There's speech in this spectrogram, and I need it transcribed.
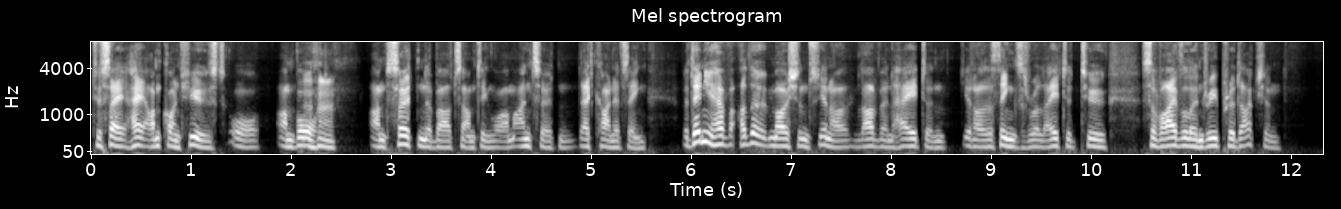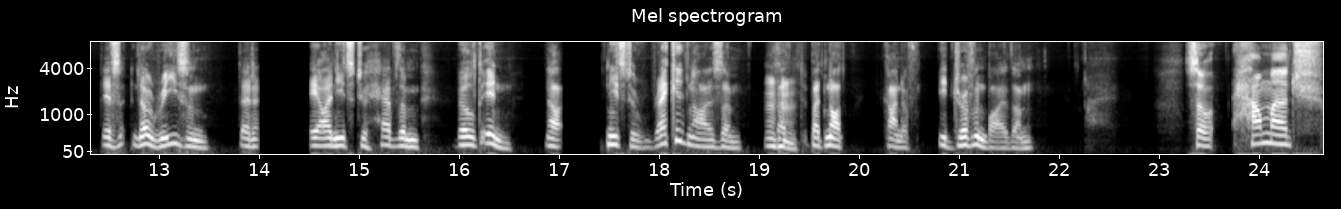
to say, hey, I'm confused or I'm bored, Mhm. I'm certain about something or I'm uncertain, that kind of thing. But then you have other emotions, you know, love and hate and, you know, the things related to survival and reproduction. There's no reason that AI needs to have them built in. Now, it needs to recognize them, Mhm. but, but not kind of be driven by them. So how much?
